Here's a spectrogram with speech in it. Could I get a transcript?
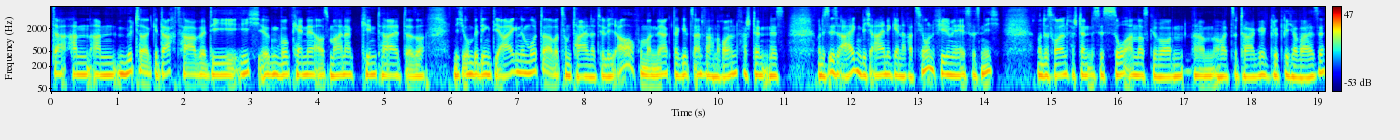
da an, an Mütter gedacht habe, die ich irgendwo kenne aus meiner Kindheit. Also nicht unbedingt die eigene Mutter, aber zum Teil natürlich auch, wo man merkt, da gibt es einfach ein Rollenverständnis. Und es ist eigentlich eine Generation, viel mehr ist es nicht. Und das Rollenverständnis ist so anders geworden ähm, heutzutage, glücklicherweise.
